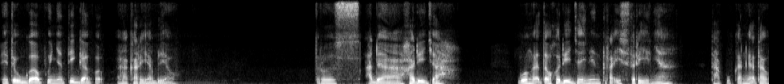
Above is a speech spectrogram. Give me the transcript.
Itu gue punya tiga eh, karya beliau. Terus ada Khadijah. Gue nggak tahu Khadijah ini antara istrinya tak bukan nggak tahu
